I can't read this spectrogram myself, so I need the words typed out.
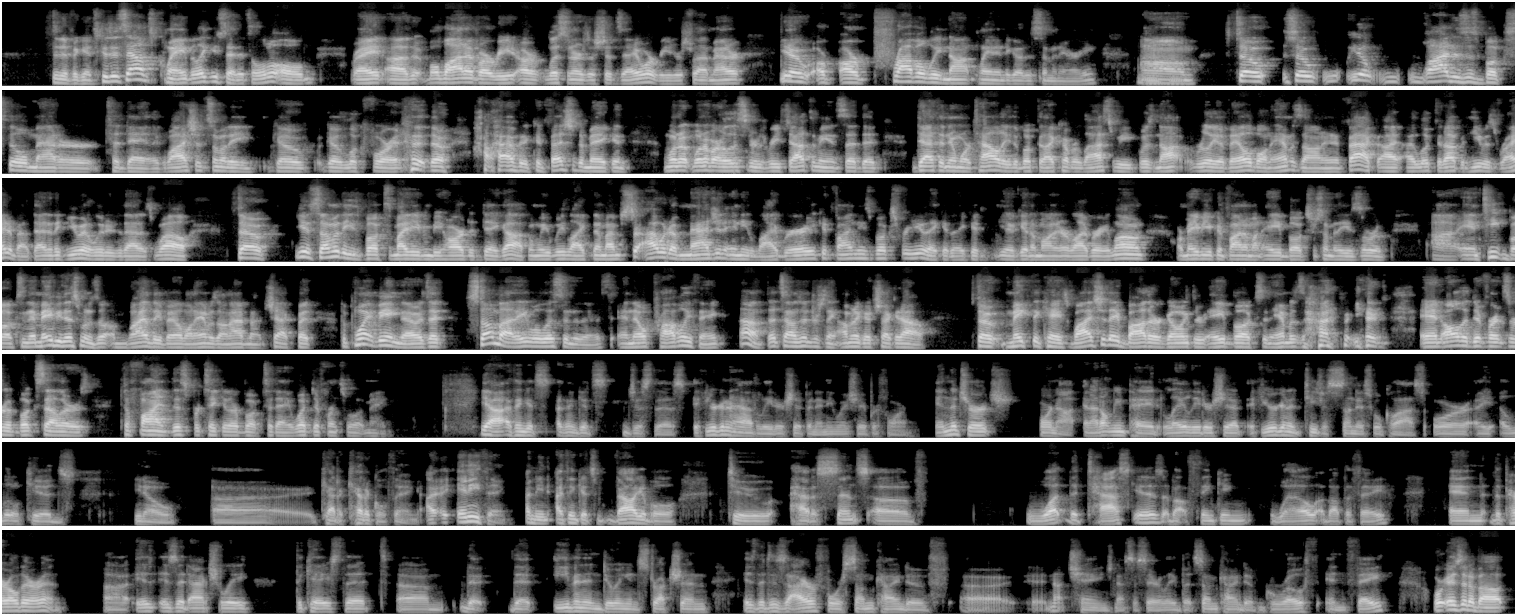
significance, because it sounds quaint, but like you said, it's a little old right? Uh, a lot of our read our listeners, I should say, or readers for that matter, you know, are, are probably not planning to go to seminary. Mm-hmm. Um, so, so you know, why does this book still matter today? Like, why should somebody go go look for it? Though I have a confession to make, and one of one of our listeners reached out to me and said that Death and Immortality, the book that I covered last week, was not really available on Amazon. And in fact, I, I looked it up, and he was right about that. I think you had alluded to that as well. So you know, some of these books might even be hard to dig up, and we we like them. I'm sure I would imagine any library could find these books for you. They could they could you know get them on interlibrary loan, or maybe you can find them on AbeBooks or some of these sort of uh, antique books. And then maybe this one is uh, widely available on Amazon. I have not checked, but the point being though is that somebody will listen to this and they'll probably think, oh, that sounds interesting. I'm going to go check it out. So make the case. Why should they bother going through AbeBooks and Amazon and all the different sort of booksellers? to find this particular book today? What difference will it make? Yeah, I think it's I think it's just this. If you're going to have leadership in any way, shape, or form in the church or not, and I don't mean paid lay leadership. If you're going to teach a Sunday school class or a, a little kids, you know, uh, catechetical thing, I, anything. I mean, I think it's valuable to have a sense of what the task is about thinking well about the faith and the peril therein. Uh, is is it actually the case that um, that that even in doing instruction is the desire for some kind of uh, not change necessarily, but some kind of growth in faith, or is it about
